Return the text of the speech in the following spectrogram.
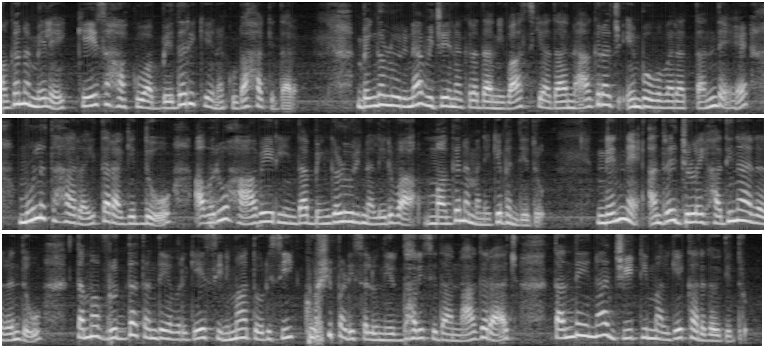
ಮಗನ ಮೇಲೆ ಕೇಸ ಹಾಕುವ ಬೆದರಿಕೆಯನ್ನು ಕೂಡ ಹಾಕಿದ್ದಾರೆ. ಬೆಂಗಳೂರಿನ ವಿಜಯನಗರದ ನಿವಾಸಿಯಾದ ನಾಗರಾಜ್ ಎಂಬುವವರ ತಂದೆ ಮೂಲತಃ ರೈತರಾಗಿದ್ದು ಅವರು ಹಾವೇರಿಯಿಂದ ಬೆಂಗಳೂರಿನಲ್ಲಿರುವ ಮಗನ ಮನೆಗೆ ಬಂದಿದ್ರು. ನಿನ್ನೆ, ಅಂದರೆ ಜುಲೈ ಹದಿನಾರರಂದು, ತಮ್ಮ ವೃದ್ಧ ತಂದೆಯವರಿಗೆ ಸಿನಿಮಾ ತೋರಿಸಿ ಖುಷಿಪಡಿಸಲು ನಿರ್ಧರಿಸಿದ ನಾಗರಾಜ್ ತಂದೆಯನ್ನ ಜಿಟಿ ಮಾಲ್ಗೆ ಕರೆದೊಯ್ದಿದ್ರು.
